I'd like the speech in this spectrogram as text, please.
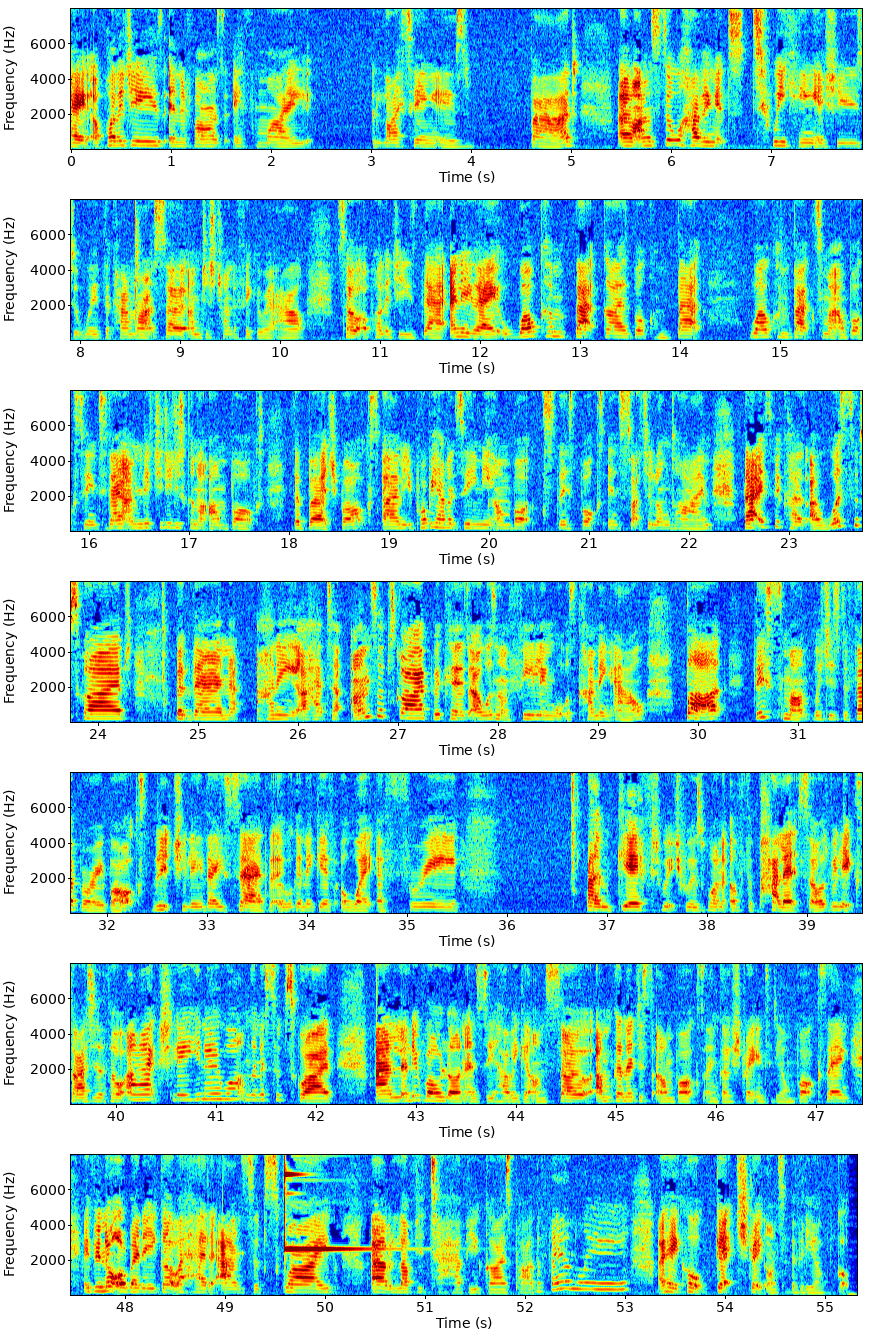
Okay, apologies in advance if my lighting is bad. Um, I'm still having it tweaking issues with the camera, so I'm just trying to figure it out. So apologies there. Anyway, welcome back guys, welcome back welcome back to my unboxing today i'm literally just gonna unbox the birchbox um you probably haven't seen me unbox this box in such a long time that is because i was subscribed but then honey i had to unsubscribe because i wasn't feeling what was coming out but this month which is the february box literally they said that they were going to give away a free um, gift which was one of the palettes. So I was really excited. I thought oh actually you know what? I'm gonna subscribe and let it roll on and see how we get on. So I'm gonna just unbox and go straight into the unboxing. If you're not already go ahead and subscribe. I would love you to have you guys part of the family. Okay cool. Get straight onto the video. Go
